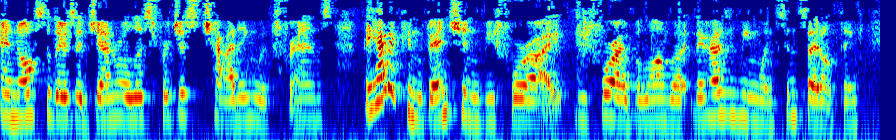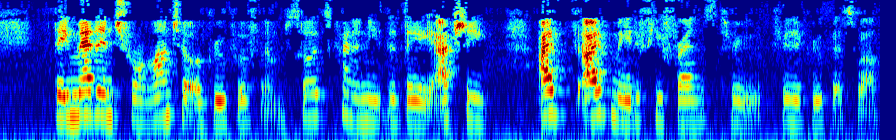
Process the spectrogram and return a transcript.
and also there's a general list for just chatting with friends. They had a convention before I before I belonged, but there hasn't been one since. I don't think they met in Toronto, a group of them. So it's kind of neat that they actually. I've I've made a few friends through through the group as well.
